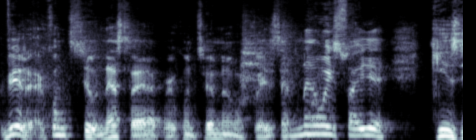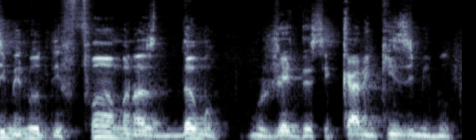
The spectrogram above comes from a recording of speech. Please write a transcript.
Veja, aconteceu nessa época, aconteceu a mesma coisa. Não, isso aí é 15 minutos de fama, nós damos um jeito desse cara em 15 minutos.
